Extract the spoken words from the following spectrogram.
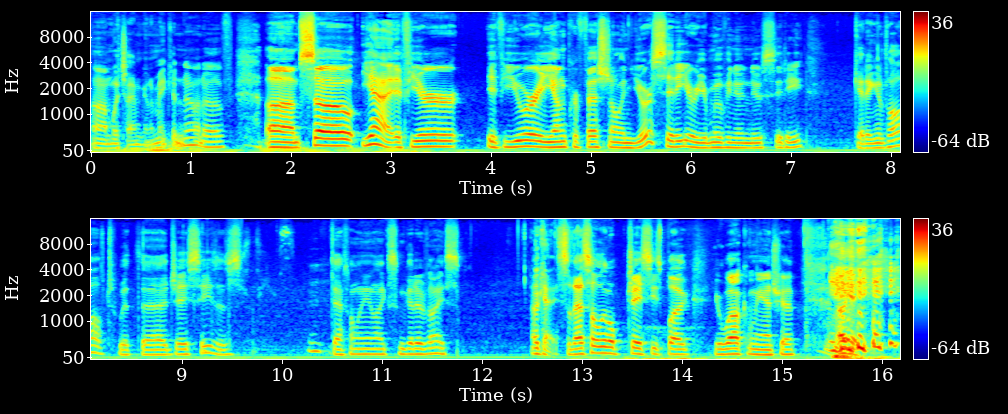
um, which I'm going to make a note of. Um, so yeah, if you're if you are a young professional in your city or you're moving to a new city, getting involved with uh, Jaycees is definitely like some good advice. Okay, so that's a little JC's plug. You're welcome, Leandria. Okay.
